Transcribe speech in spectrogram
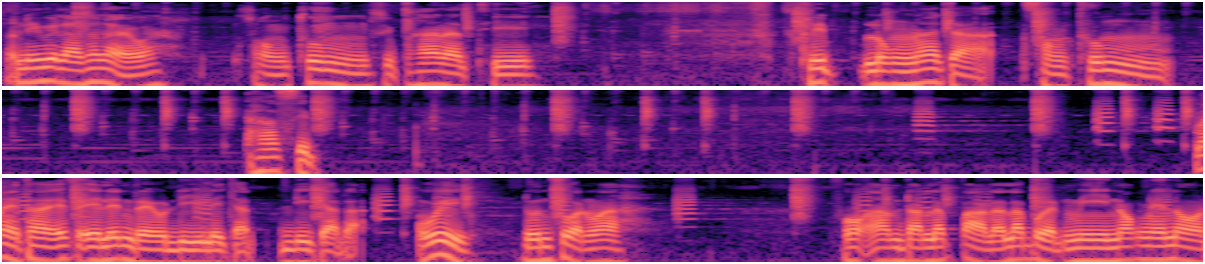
ตอนนี้เวลาเท่าไหร่วะสองทุ่มสิบห้านาที คลิปลงน่าจะสองทุ่มห้าสิบไม่ถ้า FA เล่นเร็วดีเลยจัดดีจัดอะอุ้ย โดนส่วนว่าโฟอาร์มดันแล้วเปล่าแล้วระเบิดมีน็อกแน่นอน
